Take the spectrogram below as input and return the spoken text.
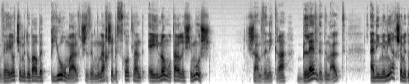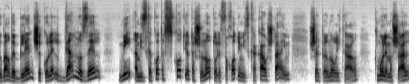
והיות שמדובר בפיור מלט, שזה מונח שבסקוטלנד אינו מותר לשימוש, שם זה נקרא בלנדד מלט, אני מניח שמדובר בבלנד שכולל גם נוזל מהמזקקות הסקוטיות השונות, או לפחות ממזקקה או שתיים של פרנור עיקר, כמו למשל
